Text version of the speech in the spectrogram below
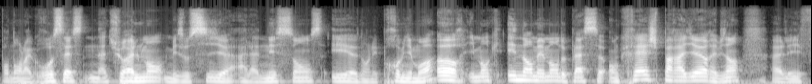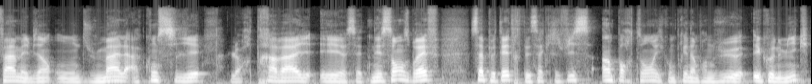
pendant la grossesse naturellement, mais aussi à la naissance et dans les premiers mois. Or, il manque énormément de places en crèche. Par ailleurs, eh bien, euh, les femmes eh bien, ont du mal à concilier leur travail et euh, cette naissance. Bref, ça peut être des sacrifices importants, y compris d'un point de vue euh, économique.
